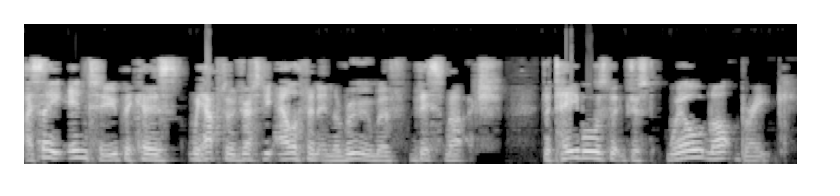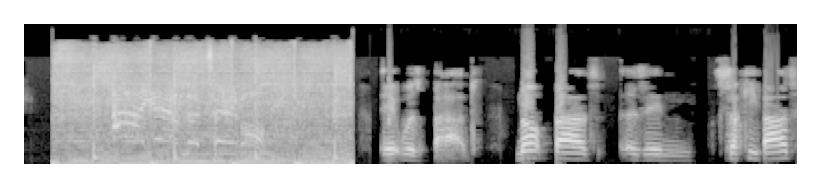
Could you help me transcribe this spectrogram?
I say into because we have to address the elephant in the room of this match. The tables that just will not break. It was bad. Not bad as in sucky bad,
